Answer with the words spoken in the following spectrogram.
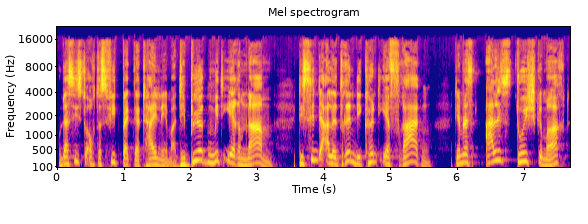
Und da siehst du auch das Feedback der Teilnehmer. Die bürgen mit ihrem Namen. Die sind da alle drin, die könnt ihr fragen. Die haben das alles durchgemacht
